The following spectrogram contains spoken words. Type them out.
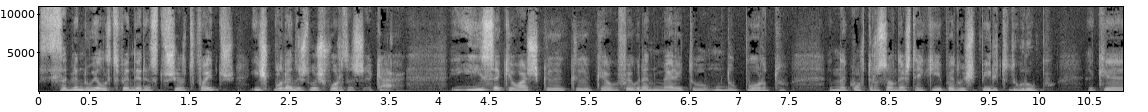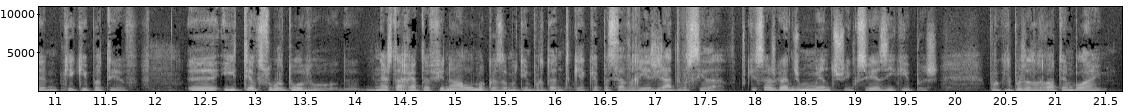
sabendo eles defenderem-se dos seus defeitos e explorando as suas forças. E isso é que eu acho que, que, que, é foi o grande mérito do Porto na construção desta equipa, do espírito de grupo que, que a equipa teve. Uh, e teve, sobretudo, nesta reta final, uma coisa muito importante, que é a capacidade de reagir à adversidade. Porque são os grandes momentos em que se vê as equipas. Porque depois da derrota em Belém, eh,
